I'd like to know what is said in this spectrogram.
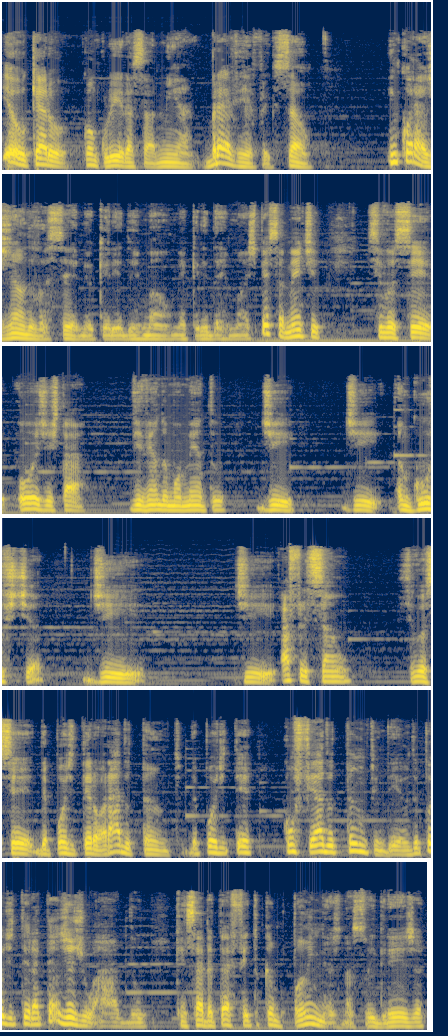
Eu quero concluir essa minha breve reflexão encorajando você, meu querido irmão, minha querida irmã, especialmente se você hoje está vivendo um momento de, de angústia, de, de aflição, se você, depois de ter orado tanto, depois de ter confiado tanto em Deus, depois de ter até jejuado, quem sabe até feito campanhas na sua igreja,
